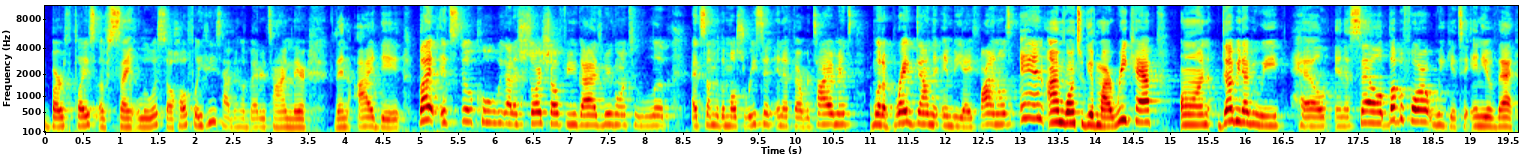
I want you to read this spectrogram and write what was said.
birthplace of St. Louis, so hopefully he's having a better time there than I did. But it's still cool. We got a short show for you guys. We're going to look at some of the most recent NFL retirements. I'm going to break down the NBA Finals, and I'm going to give my recap on WWE Hell in a Cell. But before we get to any of that,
